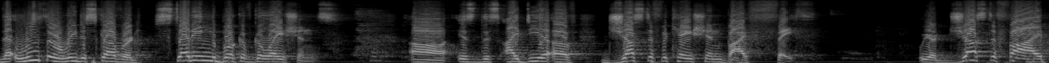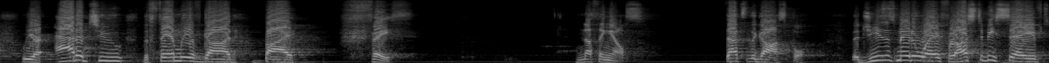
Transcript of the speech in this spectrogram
that Luther rediscovered studying the book of Galatians uh, is this idea of justification by faith. We are justified, we are added to the family of God by faith. Nothing else. That's the gospel. That Jesus made a way for us to be saved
